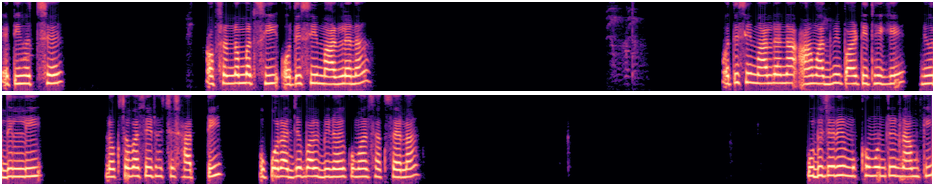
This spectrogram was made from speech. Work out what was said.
এটি হচ্ছে option number C Atishi Marlena. Atishi Marlena Aam Aadmi party থেকে নিউ দিল্লি লোকসভা সিট হচ্ছে সাতটি। উপরাজ্যপাল বিনয় কুমার সাক্সেনা। পুডুচেরির মুখ্যমন্ত্রীর নাম কি?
